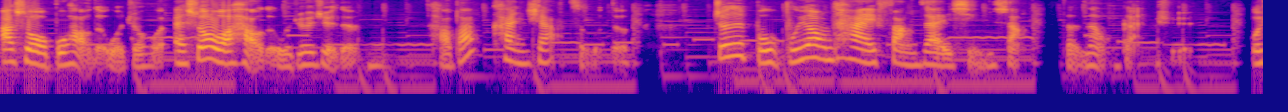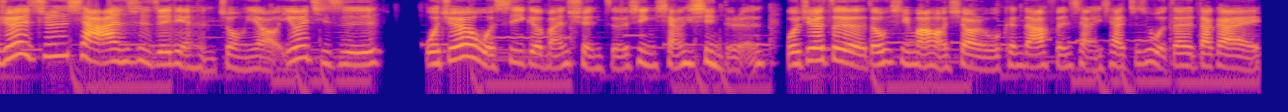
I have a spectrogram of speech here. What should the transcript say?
啊说我不好的，我就会哎说我好的，我就会觉得嗯好吧，看一下什么的，就是不不用太放在心上。的那种感觉，我觉得就是下暗示这一点很重要，因为其实我觉得我是一个蛮选择性相信的人。我觉得这个东西蛮好笑的，我跟大家分享一下，就是我在大概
